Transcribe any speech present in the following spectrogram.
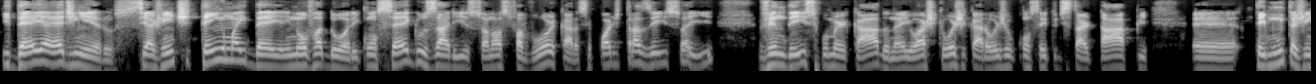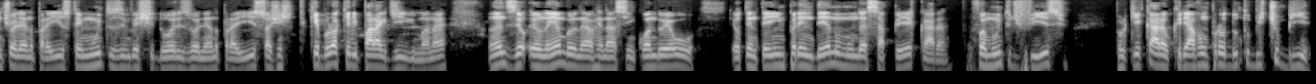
Ideia é dinheiro. Se a gente tem uma ideia inovadora e consegue usar isso a nosso favor, cara, você pode trazer isso aí, vender isso para o mercado, né? Eu acho que hoje, cara, hoje o conceito de startup, é, tem muita gente olhando para isso, tem muitos investidores olhando para isso. A gente quebrou aquele paradigma, né? Antes eu, eu, lembro, né, Renan, assim, quando eu, eu tentei empreender no mundo SAP, cara, foi muito difícil, porque, cara, eu criava um produto B2B.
